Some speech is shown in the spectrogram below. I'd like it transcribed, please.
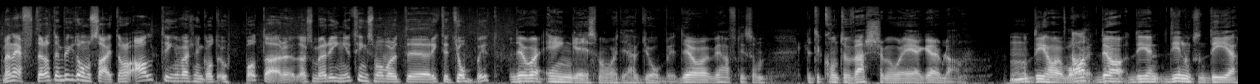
Men efter att ni byggde om sajten har allting verkligen gått uppåt där. Liksom, är det ingenting som har varit eh, riktigt jobbigt? Det har varit en grej som har varit jävligt jobbig. Det har, vi har haft liksom lite kontroverser med våra ägare ibland. Mm. Och det har varit, Ja. det, har, det, är, det är liksom det,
